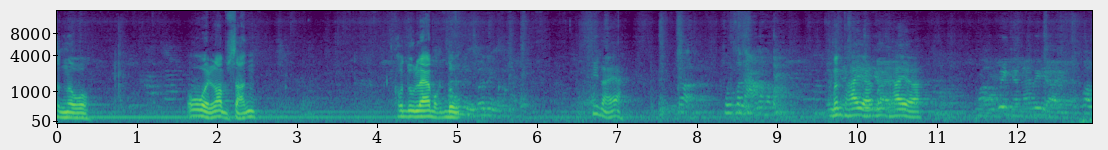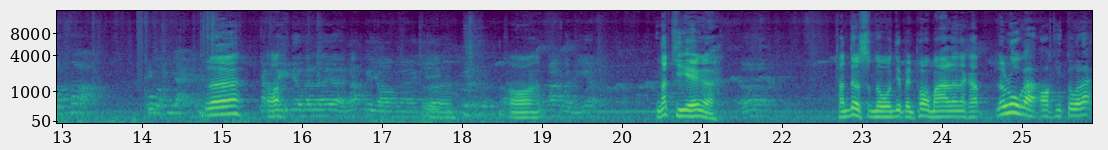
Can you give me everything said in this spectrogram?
Snow โอ้ยล่ำสัน คนดูแลบอกดุที่ไหนอะทุกสนามนะครับเมืองไทยเหรอเมืองไทยเหรอวิ่งชนะพี่ใหญ่เลออ๋อปีเดียวกันเลยอะนัดไม่ยอมเลยเอออ๋อพลาดวันนี้อะนัดขี่เองเหรอ Thunder Snow นี่เป็นพ่อมาแล้วนะครับ แล้วลูกอะ ออกกี่ตัวแล้ว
